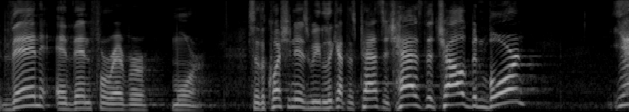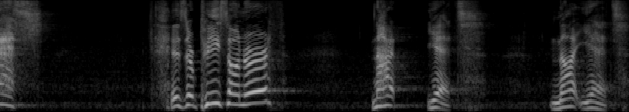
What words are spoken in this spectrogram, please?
then and then forevermore. So the question is we look at this passage Has the child been born? Yes. Is there peace on earth? Not yet. Not yet.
